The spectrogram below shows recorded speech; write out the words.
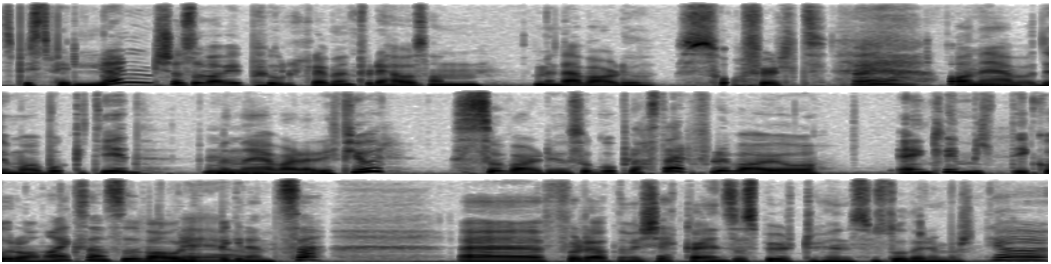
spiste vi lunsj, og så var vi i poolklubben, for det er jo sånn Men der var det jo så fullt. Oh, ja. Og når jeg, du må jo booke tid. Men Mm. når jeg var der i fjor, så var det jo så god plass der. For det var jo egentlig midt i korona, ikke sant? så det var jo litt Ja. begrensa. Uh, for at når vi sjekka inn, så spurte hun som sto der, hun bare sånn Ja,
